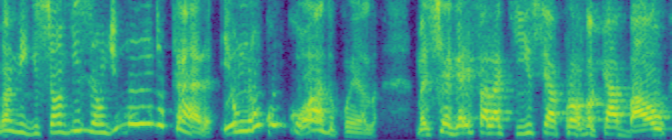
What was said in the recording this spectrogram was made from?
Meu amigo, isso é uma visão de mundo, cara. Eu não concordo com ela. Mas chegar e falar que isso é a prova cabal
